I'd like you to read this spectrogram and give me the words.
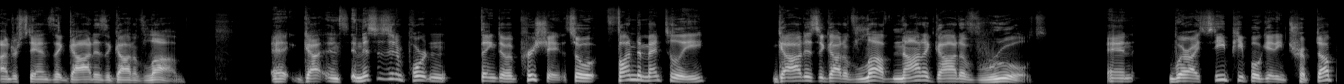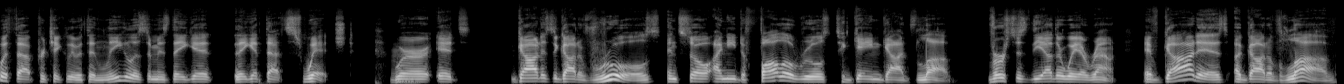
understands that God is a God of love. Uh, God, and, and this is an important thing to appreciate. So fundamentally, God is a God of love, not a God of rules. And where I see people getting tripped up with that, particularly within legalism, is they get they get that switched, mm-hmm. where it's God is a God of rules, and so I need to follow rules to gain God's love. versus the other way around. If God is a God of love,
